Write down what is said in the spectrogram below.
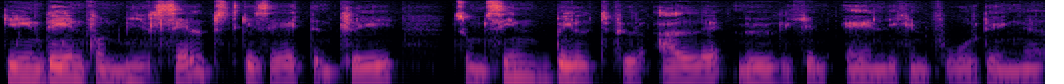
gegen den von mir selbst gesäten Klee zum Sinnbild für alle möglichen ähnlichen Vorgänge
